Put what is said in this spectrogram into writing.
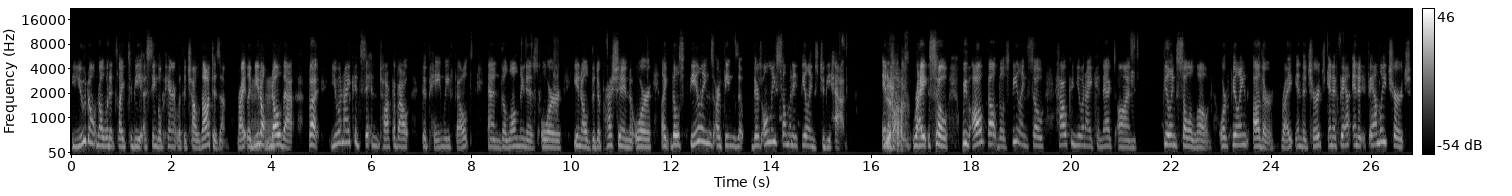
you don't know what it's like to be a single parent with a child with autism, right? Like you don't Mhm. know that. But you and I could sit and talk about the pain we felt and the loneliness or, you know, the depression or like those feelings are things that there's only so many feelings to be had in Yeah. a body, right? So we've all felt those feelings. So how can you and I connect on feeling so alone or feeling other, right? In the church, in a fa- in a family church,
